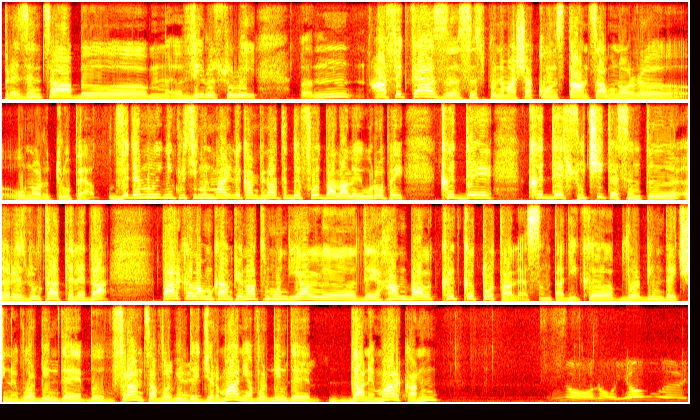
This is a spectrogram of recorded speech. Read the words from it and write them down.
prezența uh, virusului uh, afectează, să spunem așa, constanța unor, uh, unor trupe. Vedem inclusiv în marile campionate de fotbal ale Europei cât de, cât de sucite sunt uh, rezultatele, dar parcă la un campionat mondial uh, de handbal, cred că tot alea sunt. Adică vorbim de cine? Vorbim de uh, Franța, vorbim de Germania, vorbim de Danemarca, nu? Nu, nu, eu, uh,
